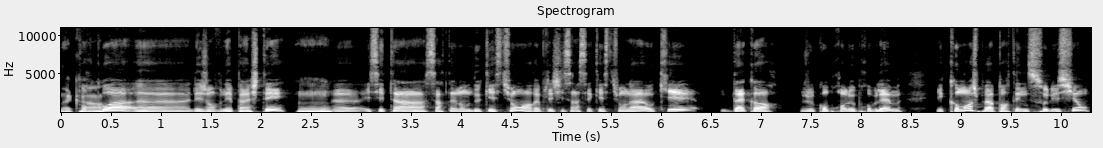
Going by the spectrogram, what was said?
D'accord. pourquoi euh, les gens venaient pas acheter, Mhm. euh, et c'était un certain nombre de questions. En réfléchissant à ces questions-là, ok, d'accord, je comprends le problème. Et comment je peux apporter une solution?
